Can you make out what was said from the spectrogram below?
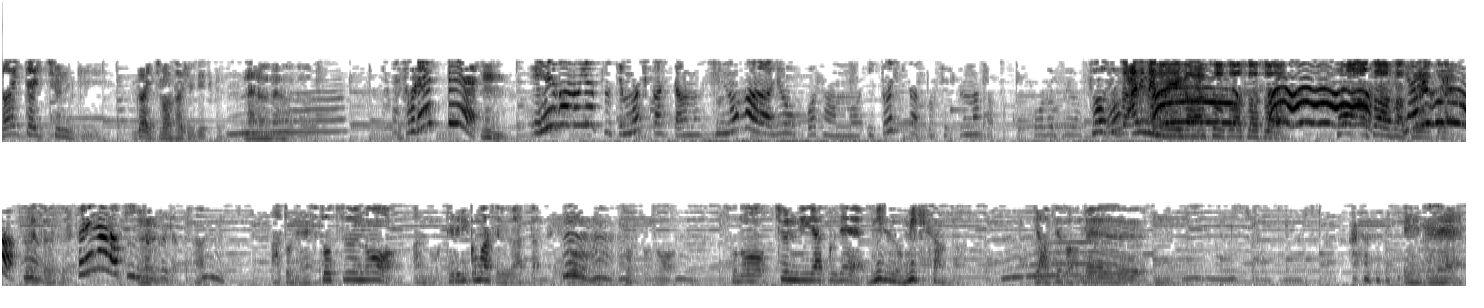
大体チュンリーが一番最初に出てくる。なるほどなるほどそれって、うん。映画のやつってもしかしてあの篠原涼子さんの愛しさと切なさと心強さ？そうそうそう、アニメの映画はそうそうそうそう。そうそうそう、なるほどそれそれ。それそれそれならピンとくる。うんうんあとね、スト2のあのテレビコマーシャルがあったんだけど、うんうんうんソフトの、そのチュンリー役で水野美紀さんがうんやってたん水野美紀さんと思ってえーとね、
